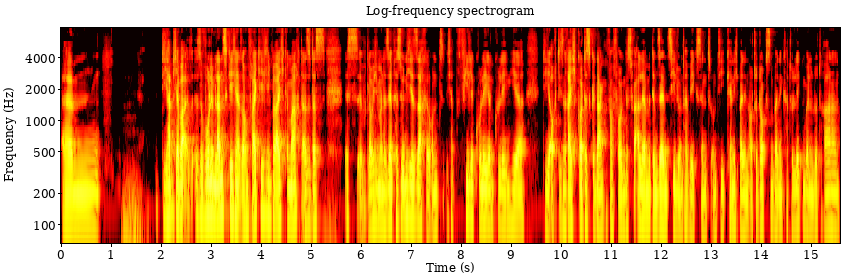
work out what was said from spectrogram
Ähm, die habe ich aber sowohl im landeskirchlichen als auch im freikirchlichen Bereich gemacht. Also das ist, glaube ich, immer eine sehr persönliche Sache. Und ich habe viele Kolleginnen und Kollegen hier, die auch diesen Reich Gottes Gedanken verfolgen, dass wir alle mit demselben Ziel unterwegs sind. Und die kenne ich bei den Orthodoxen, bei den Katholiken, bei den Lutheranern und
